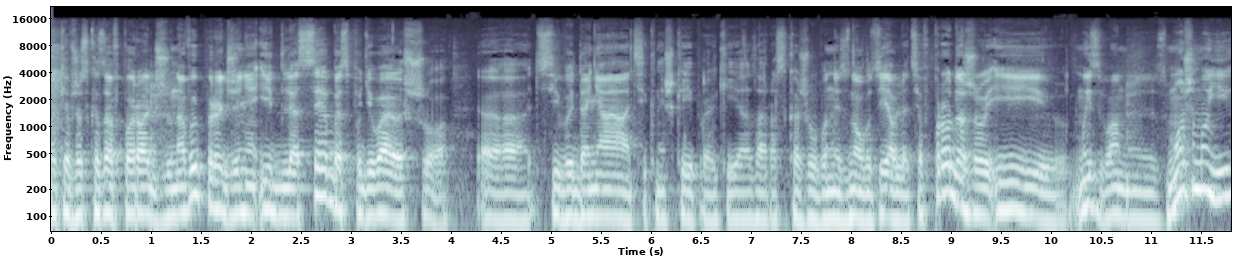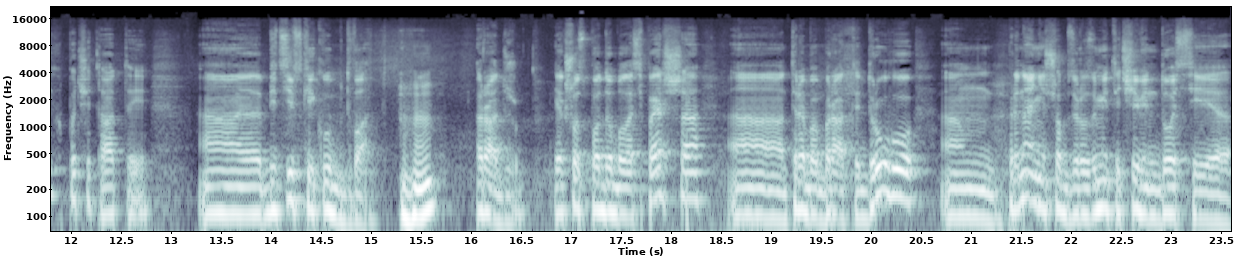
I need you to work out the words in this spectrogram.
як я вже сказав, пораджу на випередження і для себе. Сподіваюся, що е, ці видання, ці книжки, про які я зараз скажу, вони знову з'являться в продажу, і ми з вами зможемо їх почитати. Е, Бійцівський клуб 2. Угу. Раджу. Якщо сподобалась перша, е, треба брати другу, ем, принаймні, щоб зрозуміти, чи він досі е,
